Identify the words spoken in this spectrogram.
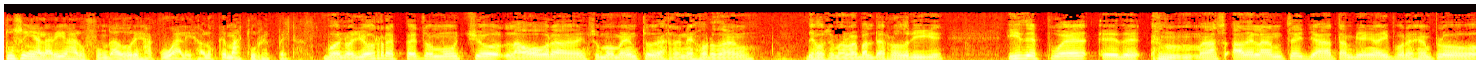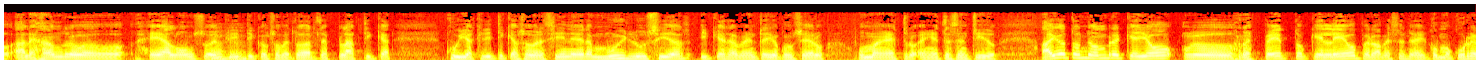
¿Tú señalarías a los fundadores a cuáles, a los que más tú respetas? Bueno, yo respeto mucho la obra en su momento de René Jordán, de José Manuel Valdés Rodríguez, y después, eh, de, más adelante, ya también hay, por ejemplo, Alejandro G. Alonso, el crítico, sobre todo artes plásticas, cuyas críticas sobre cine eran muy lúcidas y que realmente yo considero un maestro en este sentido. Hay otros nombres que yo uh, respeto, que leo, pero a veces, eh, como ocurre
